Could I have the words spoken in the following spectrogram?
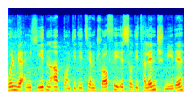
holen wir eigentlich jeden ab. Und die DTM Trophy ist so die Talentschmiede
